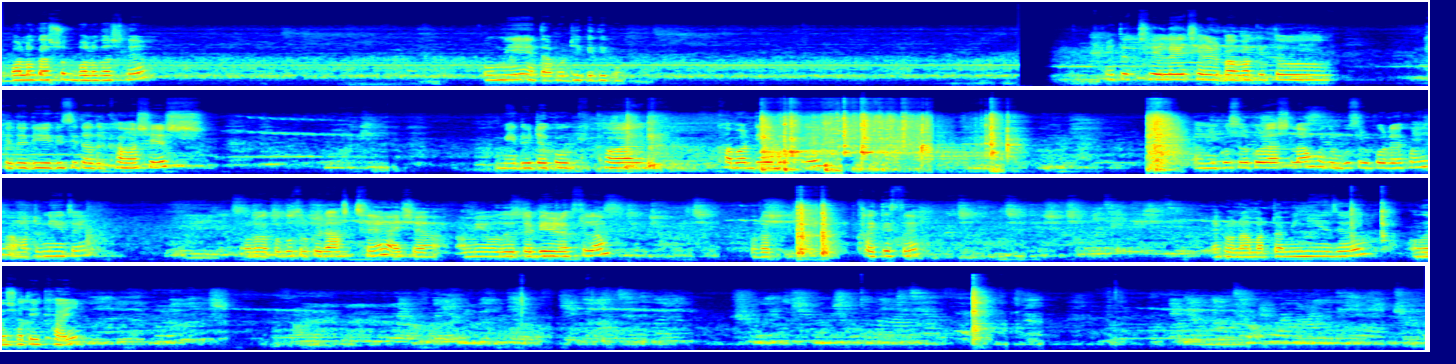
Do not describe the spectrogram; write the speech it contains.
তো বলক আসুক, বলক আসলে কমিয়ে তারপর ঢেকে দিব। এই তো ছেলে, ছেলের বাবাকে তো খেতে দিয়ে দিছি, তাদের খাওয়া শেষ। মেয়ে দুইটাকেও খাওয়া খাবার দিয়ে দিচ্ছি আমি গোসল করে আসলাম, এখন গোসল করে এখন আমারটা নিয়ে যাই। ওরা তো গোসল করে আসছে, আইসা আমি ওদেরটা বেরিয়ে রাখছিলাম। ওরা খাইতেছে। এখন আমারটা আমি নিয়ে যাই ওদের সাথেই খাই।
